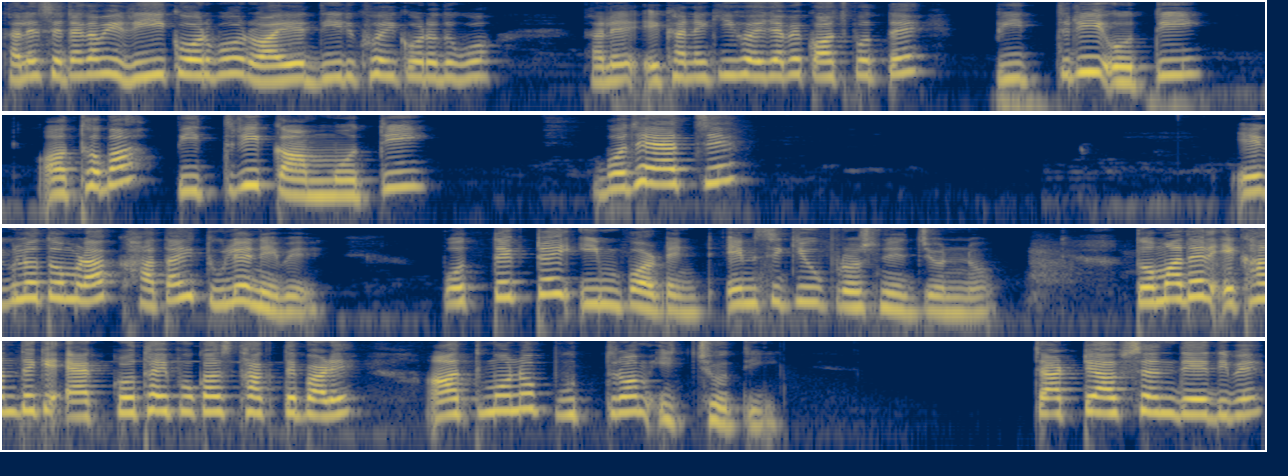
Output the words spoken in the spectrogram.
তাহলে সেটাকে আমি রি করব রয়ে দীর্ঘই করে দেবো। তাহলে এখানে কি হয়ে যাবে কচ পড়তে পিতৃ অতি অথবা পিতৃকাম্যতি বোঝা যাচ্ছে? এগুলো তোমরা খাতায় তুলে নেবে। প্রত্যেকটাই ইম্পর্টেন্ট এমসিকিউ প্রশ্নের জন্য। তোমাদের এখান থেকে এক কথায় প্রকাশ থাকতে পারে, আত্মন পুত্রম ইচ্ছতি। চারটে অপশান দিয়ে দিবে।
